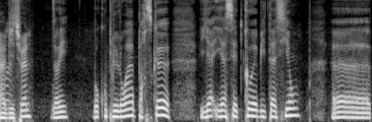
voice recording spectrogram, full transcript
habituelles Oui, beaucoup plus loin parce que il y, y, a cette cohabitation euh,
